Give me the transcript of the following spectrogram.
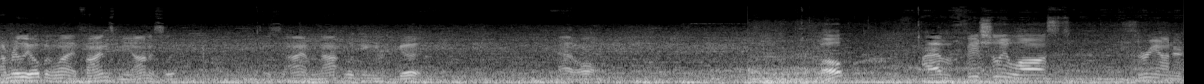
I'm really hoping Wyatt finds me, honestly. Because I am not looking good at all. Well, I have officially lost $300.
